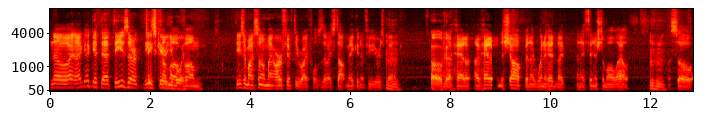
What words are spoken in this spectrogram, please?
no, I, I get that. These are these Takes care of come you, of um, these are my some of my R50 rifles that I stopped making a few years back. Mhm. Oh, And I've had I've had it in the shop, and I went ahead and I and I finished them all out. hmm So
